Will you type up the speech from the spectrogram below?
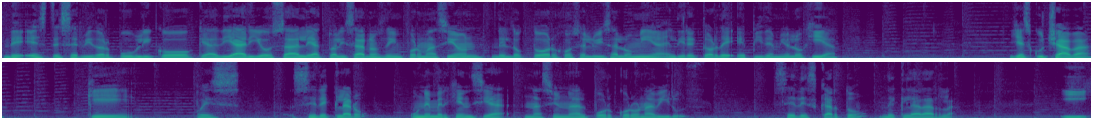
de este servidor público que a diario sale a actualizarnos de información del doctor José Luis Salomía, el director de epidemiología. Ya escuchaba que pues se declaró una emergencia nacional por coronavirus, se descartó declararla y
